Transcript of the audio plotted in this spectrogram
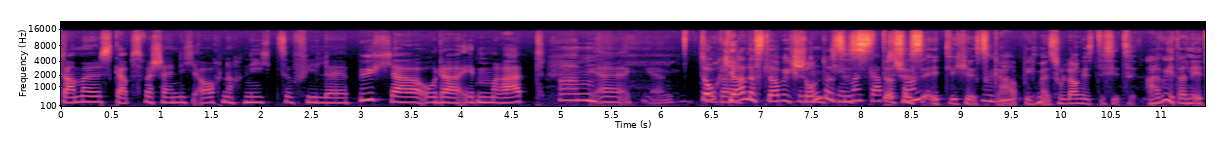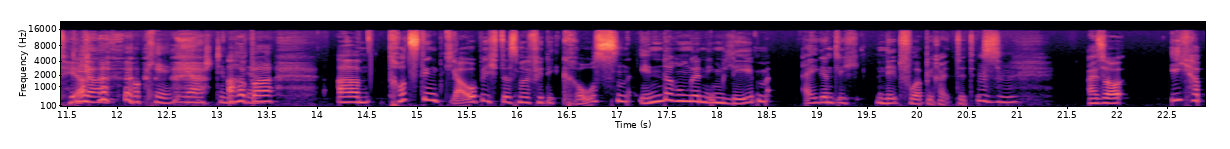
damals gab es wahrscheinlich auch noch nicht so viele Bücher oder eben Rat. Ähm, äh, doch, ja, das glaube ich schon, dass, es, dass schon? es etliches mhm. gab. Ich meine, so lange ist das jetzt auch wieder nicht her. Ja, okay, ja, stimmt. Aber ja. ähm, trotzdem glaube ich, dass man für die großen Änderungen im Leben eigentlich nicht vorbereitet ist. Mhm. Also ich habe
